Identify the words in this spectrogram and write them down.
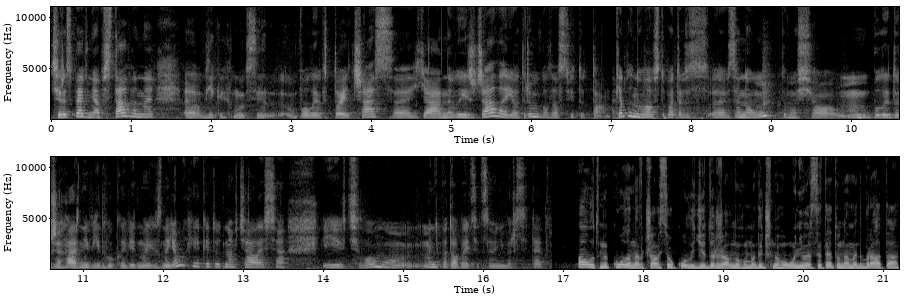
Через певні обставини, е, в яких ми всі були в той час, е, я не виїжджала і отримувала освіту там. Я планувала вступати в З- в ЗНО, тому що були дуже гарні відгуки від моїх знайомих, які тут навчалися. І в цілому мені подобається цей університет. А от Микола навчався у коледжі Державного медичного університету на медбрата.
